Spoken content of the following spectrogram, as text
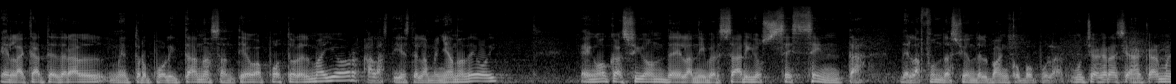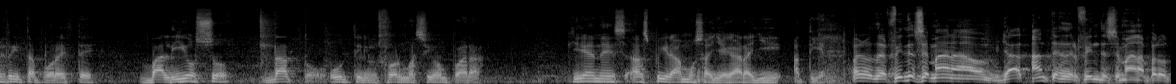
en la Catedral Metropolitana Santiago Apóstol el Mayor a las 10 de la mañana de hoy, en ocasión del aniversario 60 de la Fundación del Banco Popular. Muchas gracias a Carmen Rita por este valioso dato, útil información para quienes aspiramos a llegar allí a tiempo. Bueno, del fin de semana, ya antes del fin de semana, pero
